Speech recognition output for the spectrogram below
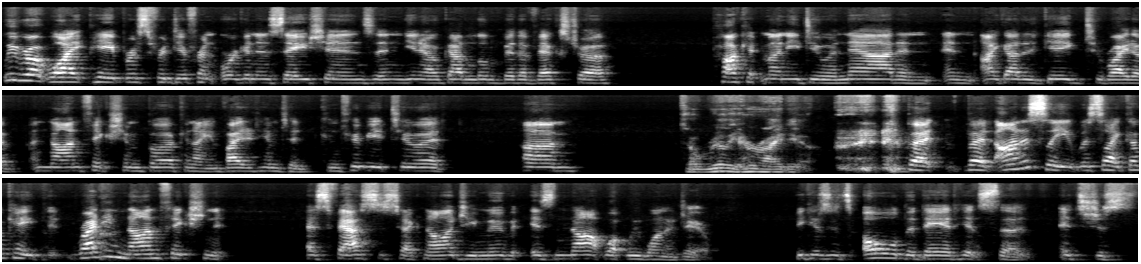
we wrote white papers for different organizations and, you know, got a little bit of extra pocket money doing that. And, and I got a gig to write a, a nonfiction book and I invited him to contribute to it. Um, So really, her idea. but but honestly, it was like, okay, writing nonfiction as fast as technology move is not what we want to do because it's old the day it hits the it's just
